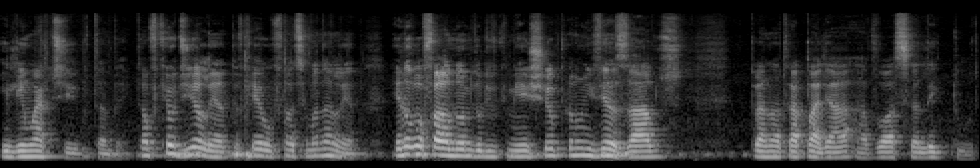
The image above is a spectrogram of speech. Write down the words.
E li um artigo também. Então fiquei o dia lendo, fiquei o final de semana lendo. Eu não vou falar o nome do livro que me encheu para não envezá-los, para não atrapalhar a vossa leitura.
